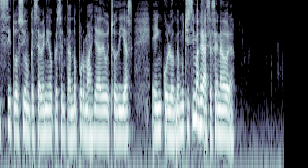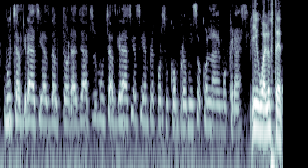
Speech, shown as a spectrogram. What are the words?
situación que se ha venido presentando por más ya de ocho días en Colombia. Muchísimas gracias, senadora. Muchas gracias, doctora Yatsu. Muchas gracias siempre por su compromiso con la democracia. Igual usted.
